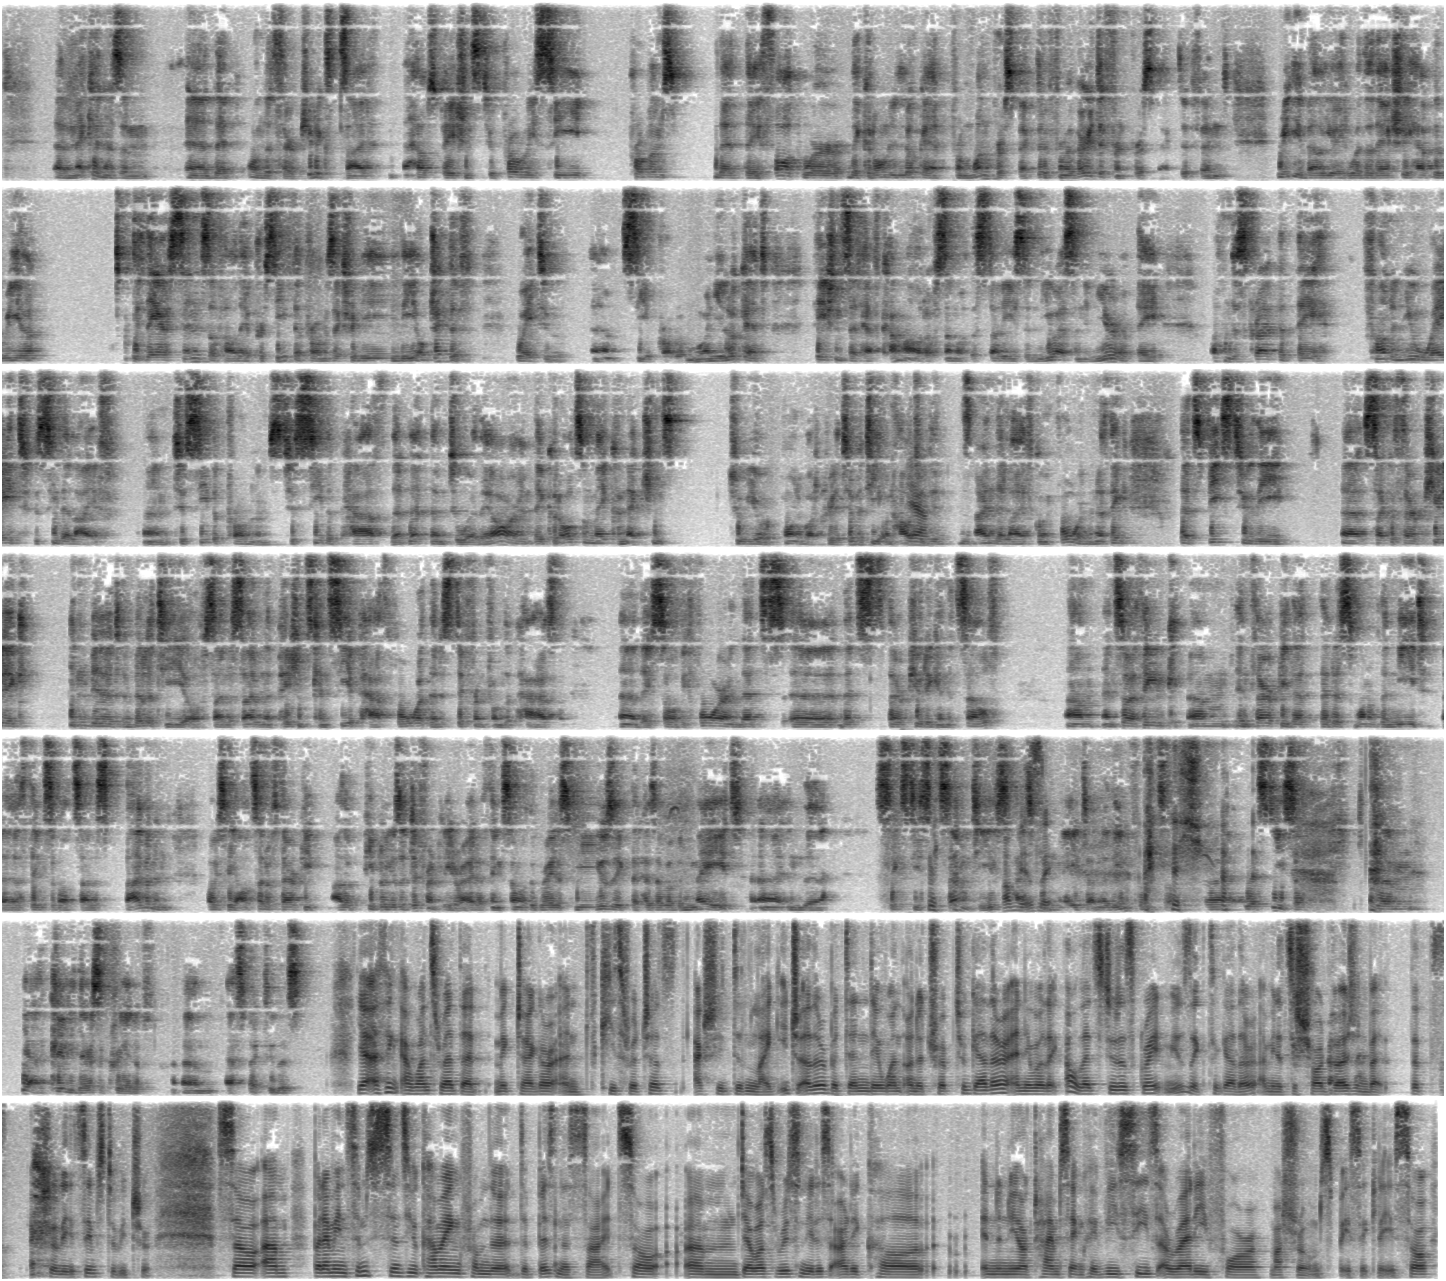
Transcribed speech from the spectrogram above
mechanism uh, that on the therapeutic side helps patients to probably see problems that they thought were they could only look at from one perspective from a very different perspective and reevaluate whether they actually have the real if their sense of how they perceive their problem is actually the objective way to um, see a problem when you look at patients that have come out of some of the studies in the us and in europe they often describe that they found a new way to see their life um, to see the problems to see the path that led them to where they are and they could also make connections to your point about creativity on how yeah. to design their life going forward. And I think that speaks to the uh, psychotherapeutic inbuilt ability of psilocybin that patients can see a path forward that is different from the path uh, they saw before, and that's uh, that's therapeutic in itself. Um, and so I think um, in therapy that that is one of the neat uh, things about psilocybin. And obviously, outside of therapy, other people use it differently, right? I think some of the greatest music that has ever been made uh, in the 60s and 70s has been made under the influence of uh, LSD. So, um, yeah, clearly there's a creative um, aspect to this. Yeah, I think I once read that Mick Jagger and Keith Richards actually didn't like each other, but then they went on a trip together and they were like, oh, let's do this great music together. I mean, it's a short version, but that's actually it seems to be true. So, um, but I mean, since since you're coming from the the business side, so um, there was recently this article in the New York Times saying, okay, VCs are ready for mushrooms, basically. So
